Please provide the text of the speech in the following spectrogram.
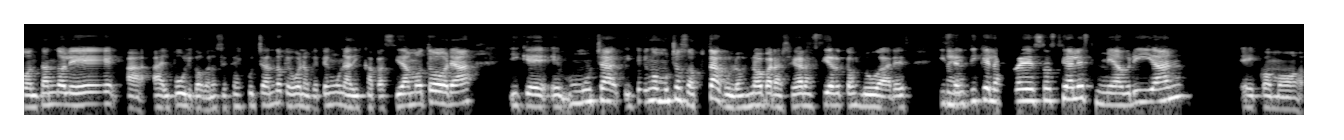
contándole al público que nos está escuchando que bueno, que tengo una discapacidad motora y que eh, mucha, y tengo muchos obstáculos, ¿no? Para llegar a ciertos lugares. Y sentí que las redes sociales me abrían eh, como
